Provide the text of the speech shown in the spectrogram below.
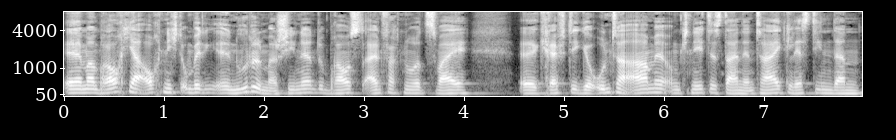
äh, man braucht ja auch nicht unbedingt eine Nudelmaschine, du brauchst einfach nur zwei äh, kräftige Unterarme und knetest deinen Teig, lässt ihn dann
